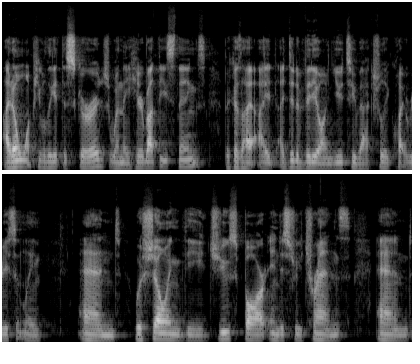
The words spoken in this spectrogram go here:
I don't want people to get discouraged when they hear about these things because I, I, I did a video on YouTube actually quite recently and was showing the juice bar industry trends. And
